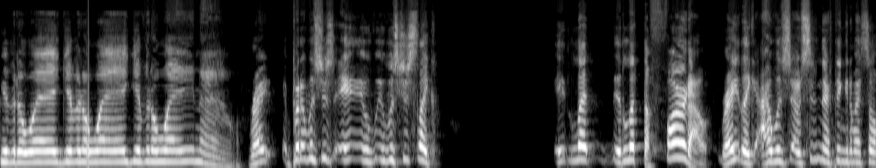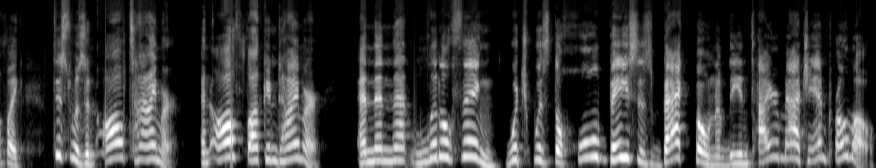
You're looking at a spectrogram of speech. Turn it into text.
Give it away, give it away, give it away now. right? But it was just it, it- it was just like it let it let the fart out, right? Like I was I was sitting there thinking to myself like this was an all timer, an all fucking timer. And then that little thing, which was the whole basis backbone of the entire match and promo,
